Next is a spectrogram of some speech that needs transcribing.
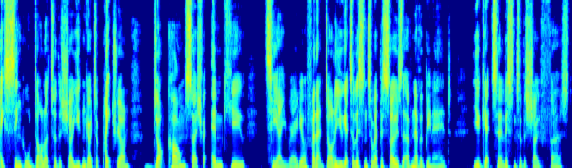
a single dollar to the show, you can go to patreon.com, search for MQTA Radio. And for that dollar, you get to listen to episodes that have never been aired. You get to listen to the show first.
